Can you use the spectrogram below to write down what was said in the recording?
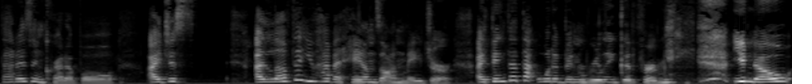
That is incredible. I just I love that you have a hands-on major. I think that that would have been really good for me. you know,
